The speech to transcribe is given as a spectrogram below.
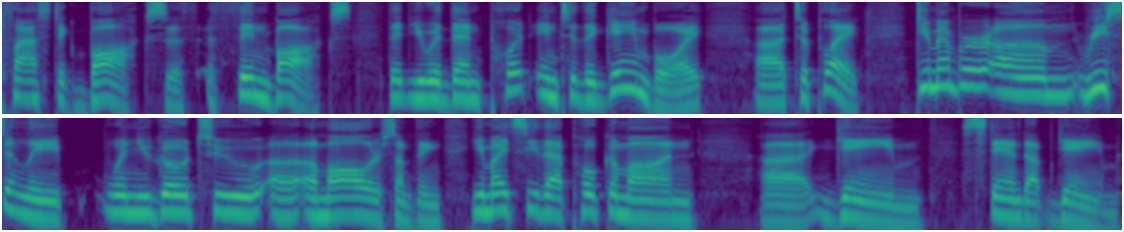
plastic box, a, thin box that you would then put into the Game Boy uh, to play. Do you remember um, recently when you go to a, a mall or something, you might see that Pokemon uh, game, stand up game.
